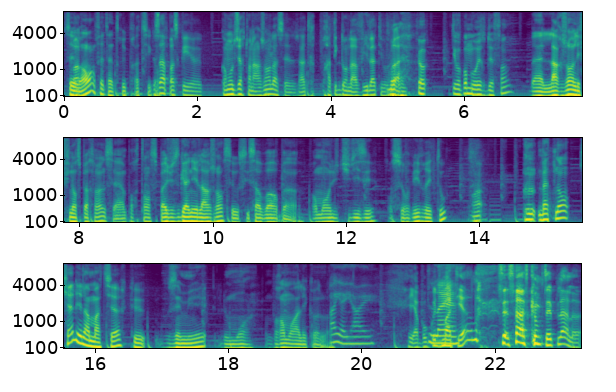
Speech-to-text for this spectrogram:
c'est Ouais. vraiment en fait un truc pratique. C'est ça, parce que euh, comment tu gères ton argent, là, c'est être pratique dans la vie, là. Tu vas, Ouais. tu vas pas mourir de faim. Ben, l'argent et les finances personnelles, c'est important. C'est pas juste gagner l'argent, c'est aussi savoir ben, vraiment l'utiliser pour survivre et tout. Ouais. Maintenant, quelle est la matière que vous aimiez le moins, vraiment à l'école? Aïe, aïe, aïe. Il y a beaucoup de matières, là. c'est ça, c'est comme c'est plein, là.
